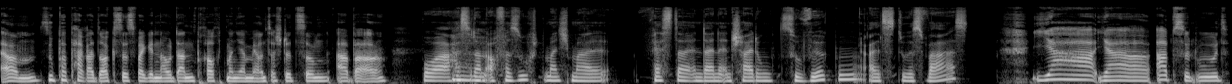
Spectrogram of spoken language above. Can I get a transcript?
ähm, super paradox ist, weil genau dann braucht man ja mehr Unterstützung. Aber boah, hast du hm. dann auch versucht, manchmal fester in deine Entscheidung zu wirken, als du es warst? Ja, ja, absolut.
